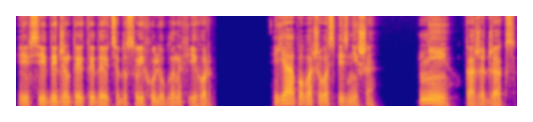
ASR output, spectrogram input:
і всі дидженти кидаються до своїх улюблених ігор. Я побачу вас пізніше. Ні, каже Джакс.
